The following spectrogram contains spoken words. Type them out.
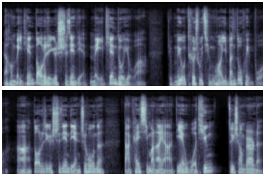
然后每天到了这个时间点，每天都有啊。就没有特殊情况，一般都会播啊。到了这个时间点之后呢，打开喜马拉雅，点我听，最上边呢，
